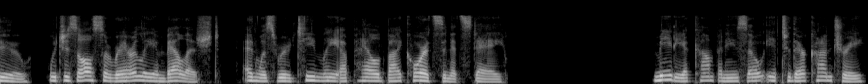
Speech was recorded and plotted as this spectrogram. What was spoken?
II, which is also rarely embellished and was routinely upheld by courts in its day. Media companies owe it to their country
